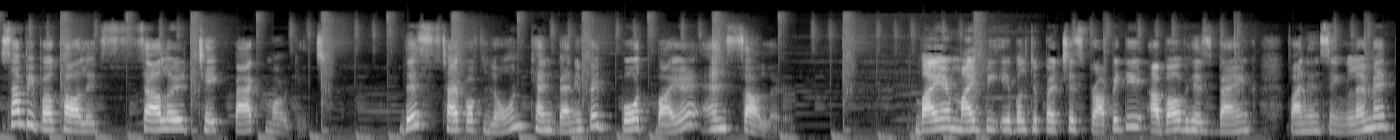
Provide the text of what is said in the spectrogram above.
Some people call it seller take back mortgage. This type of loan can benefit both buyer and seller. Buyer might be able to purchase property above his bank financing limit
